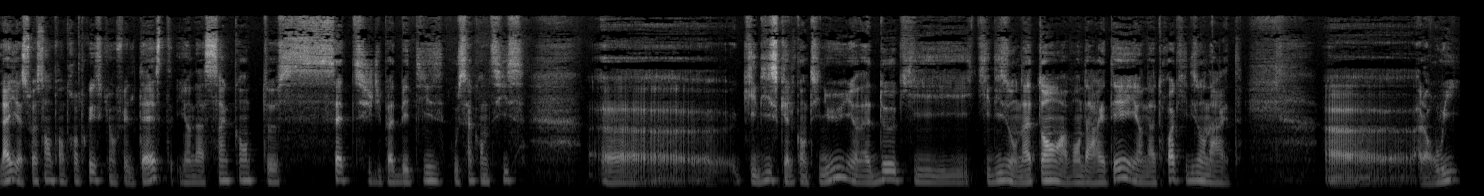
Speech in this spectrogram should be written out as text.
Là, il y a 60 entreprises qui ont fait le test, il y en a 57, si je dis pas de bêtises, ou 56 euh, qui disent qu'elle continue, il y en a deux qui, disent on attend avant d'arrêter, et il y en a trois qui disent on arrête. Euh, alors oui,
